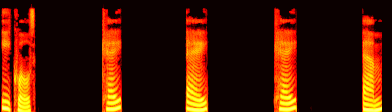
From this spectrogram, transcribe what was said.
equals K A K M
